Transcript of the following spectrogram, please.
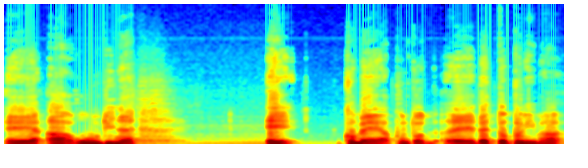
eh, a Udine. E come appunto eh, detto prima,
